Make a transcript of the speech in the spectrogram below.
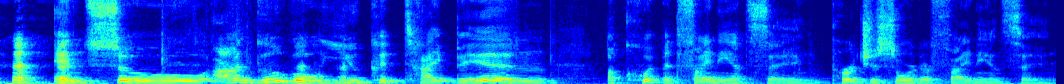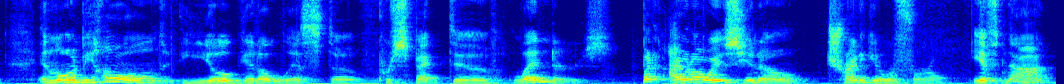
and so on Google, you could type in equipment financing, purchase order financing. And lo and behold, you'll get a list of prospective lenders. But I would always, you know, try to get a referral. If not,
